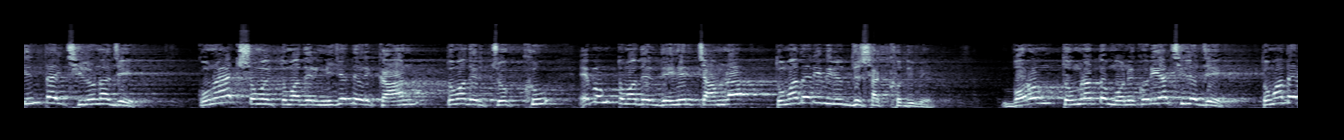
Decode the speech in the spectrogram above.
চিন্তাই ছিল না যে কোন এক সময় তোমাদের নিজেদের কান তোমাদের চক্ষু এবং তোমাদের দেহের চামড়া তোমাদেরই বিরুদ্ধে সাক্ষ্য দিবে বরং তোমরা তো মনে করিয়াছিলে যে তোমাদের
